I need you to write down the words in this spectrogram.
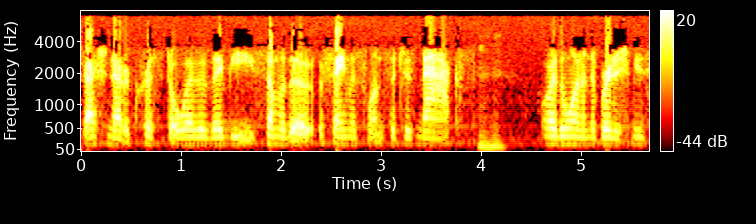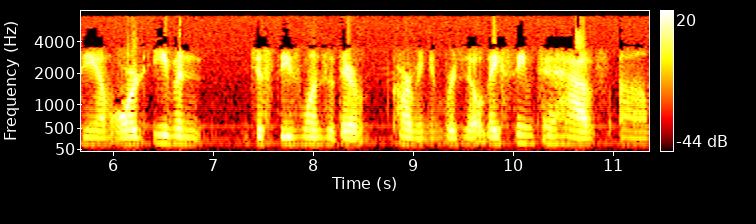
fashioned out of crystal, whether they be some of the famous ones such as Max, or the one in the British Museum, or even just these ones that they're carving in Brazil, they seem to have um,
